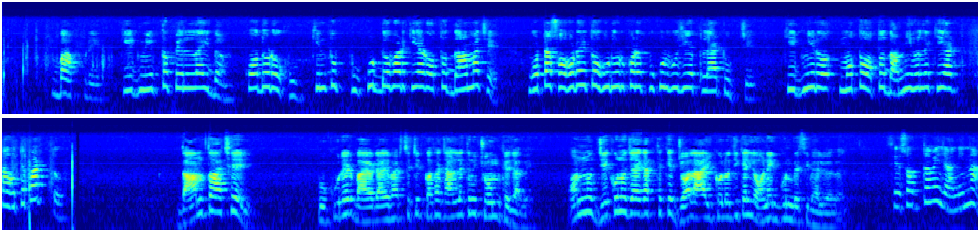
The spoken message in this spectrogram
বাপরে, কিডনির তো পেল্লাই দাম, কদরও খুব। কিন্তু পুকুর ডোবার কি আর অত দাম আছে? গোটা শহরেই তো হুড় করে পুকুর বুঝিয়ে ফ্ল্যাট উঠছে। কিডনির মতো অত দামি হলে কি আর তা হতে পারতো? দাম তো আছেই। পুকুরের বায়োডাইভার্সিটির কথা জানলে তুমি চমকে যাবে। অন্য যে কোনো জায়গার থেকে জল ইকোলজিক্যালি অনেক গুণ বেশি ভ্যালুয়েবল সেসব তো আমি জানি না।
